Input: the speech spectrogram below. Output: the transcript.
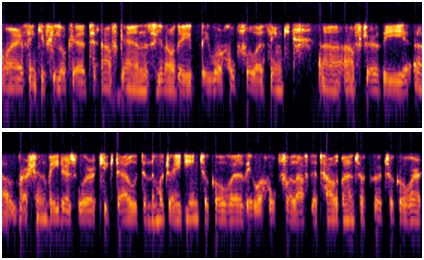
Well, I think if you look at Afghans, you know, they, they were hopeful, I think, uh, after the uh, Russian invaders were kicked out and the Mujahideen took over. They were hopeful after the Taliban took, took over.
